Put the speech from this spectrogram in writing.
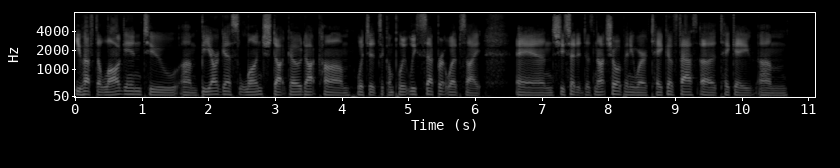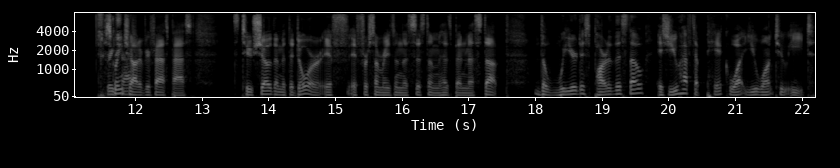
You have to log in into um, beourguestlunch.go.com, which it's a completely separate website. And she said it does not show up anywhere. Take a fast, uh, take a um, screenshot. screenshot of your fast pass to show them at the door if if for some reason the system has been messed up. The weirdest part of this though is you have to pick what you want to eat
